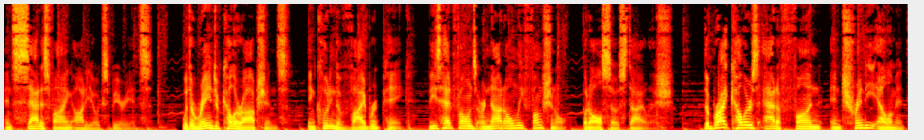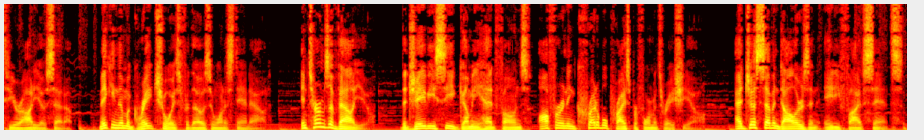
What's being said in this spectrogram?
and satisfying audio experience. With a range of color options, including the vibrant pink, these headphones are not only functional, but also stylish. The bright colors add a fun and trendy element to your audio setup, making them a great choice for those who want to stand out. In terms of value, the JVC Gumy headphones offer an incredible price-performance ratio. At just $7.85,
